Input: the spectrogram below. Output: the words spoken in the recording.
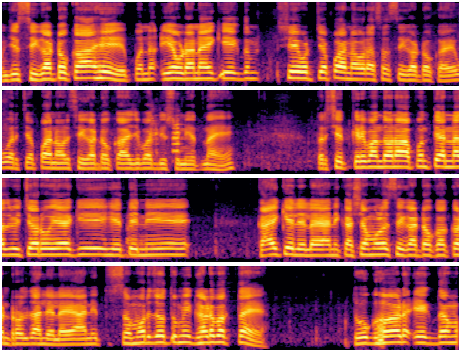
म्हणजे सिगाटोका आहे पण एवढा नाही की एकदम शेवटच्या पानावर असा सिगाटोका आहे वरच्या पानावर सिगाटोका अजिबात दिसून येत नाही. तर शेतकरी बांधवांना आपण त्यांनाच विचारूया की हे त्यांनी काय केलेलं आहे आणि कशामुळे सिगाटोका कंट्रोल झालेला आहे? आणि समोर जो तुम्ही घड बघताय तो घड एकदम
